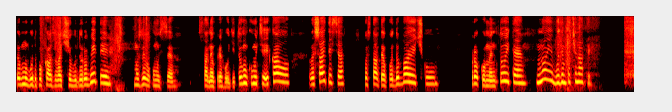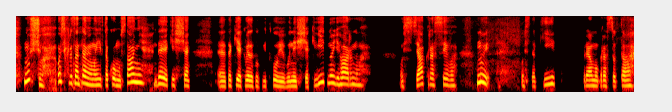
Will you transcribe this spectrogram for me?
Тому буду показувати, що буду робити. Можливо, комусь це стане в пригоді. Тому кому цікаво, лишайтеся, поставте вподобаючку, прокоментуйте. Ну і будемо починати. Ну що, ось хризантеми мої в такому стані. Деякі ще, е, такі як великоквіткові, вони ще квітнуть гарно. Ось ця красива. Ну і ось такі, прямо красота.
